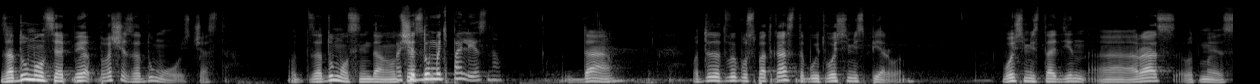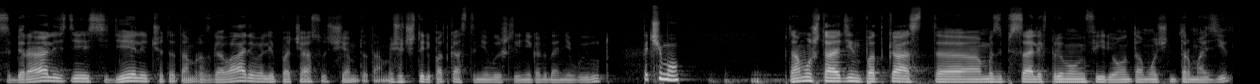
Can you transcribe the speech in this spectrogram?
задумался, я вообще задумываюсь часто. Вот задумался недавно. вот Вообще вот- думать полезно. да. Вот этот выпуск подкаста будет 81-м. 81 э, раз вот мы собирались здесь, сидели, что-то там разговаривали по часу с чем-то там. Еще 4 подкаста не вышли и никогда не выйдут. Почему? Потому что один подкаст э, мы записали в прямом эфире, он там очень тормозит.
